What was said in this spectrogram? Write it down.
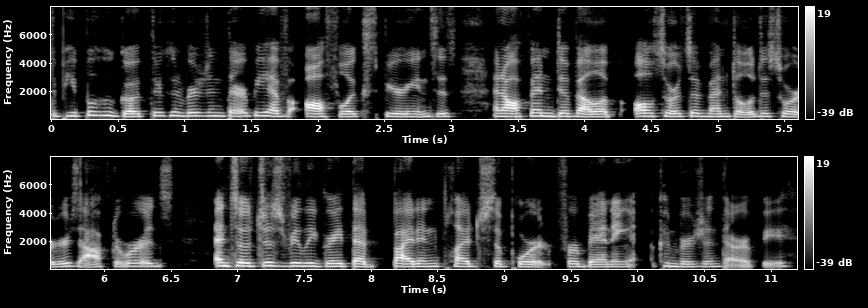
the people who go through conversion therapy have awful experiences and often develop all sorts of mental disorders afterwards. And so it's just really great that Biden pledged support for banning conversion therapy.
